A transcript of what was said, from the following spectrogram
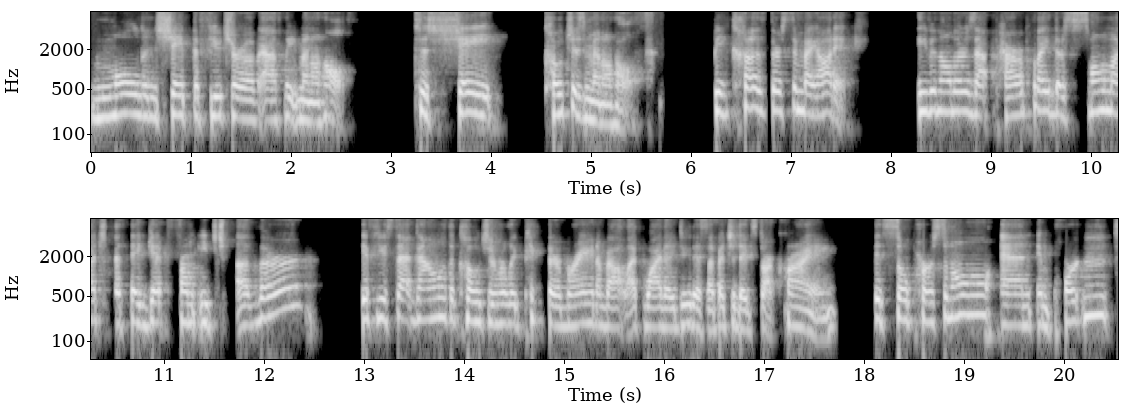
mold and shape the future of athlete mental health, to shape coaches' mental health because they're symbiotic. Even though there's that power play, there's so much that they get from each other. If you sat down with a coach and really picked their brain about like why they do this, I bet you they'd start crying. It's so personal and important.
